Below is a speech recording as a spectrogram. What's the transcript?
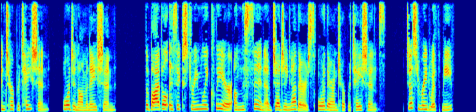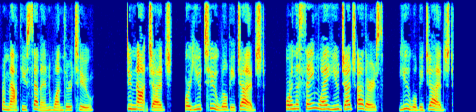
interpretation, or denomination. The Bible is extremely clear on the sin of judging others or their interpretations. Just read with me from Matthew 7 1 through 2. Do not judge, or you too will be judged. For in the same way you judge others, you will be judged,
